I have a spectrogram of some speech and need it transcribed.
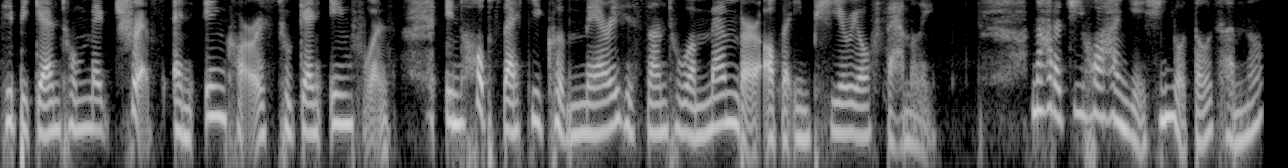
he began to make trips and inquiries to gain influence, in hopes that he could marry his son to a member of the imperial family。那他的计划和野心有得逞呢？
